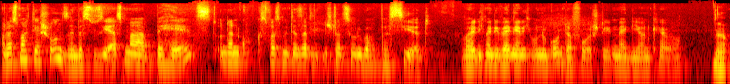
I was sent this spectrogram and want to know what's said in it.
Und das macht ja schon Sinn, dass du sie erstmal behältst und dann guckst, was mit der Satellitenstation überhaupt passiert. Weil ich meine, die werden ja nicht ohne Grund davor stehen, Maggie und Carol. ja.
